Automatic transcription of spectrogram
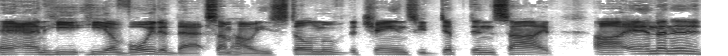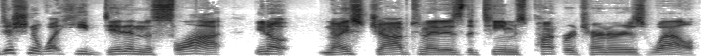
and he he avoided that somehow. He still moved the chains, he dipped inside. Uh, and then in addition to what he did in the slot, you know, nice job tonight as the team's punt returner as well.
